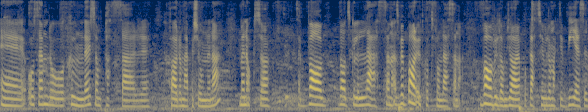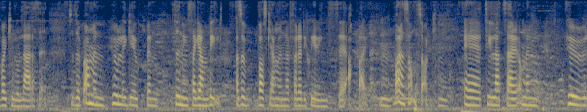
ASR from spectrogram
Eh, och sen då kunder som passar för de här personerna. Men också så här, vad, vad skulle läsarna, alltså vi har bara utgått från läsarna. Vad vill de göra på plats? Hur vill de aktivera sig? Vad är kul att lära sig? Så typ, ja men hur lägger jag upp en fin Instagram-bild? Alltså vad ska jag använda för redigeringsappar? Bara en sån sak. Eh, till att så här, ja men hur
